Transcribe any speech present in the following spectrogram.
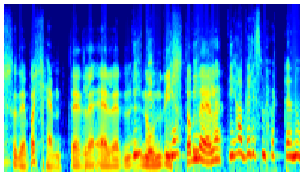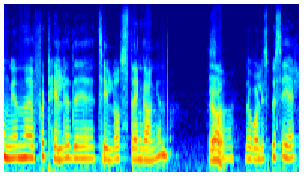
Så det var kjent, eller, eller De- de- noen visste ja, om de- det, eller? De hadde liksom hørt den ungen eh, fortelle det til oss den gangen. Da. Ja. Så det var litt spesielt.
